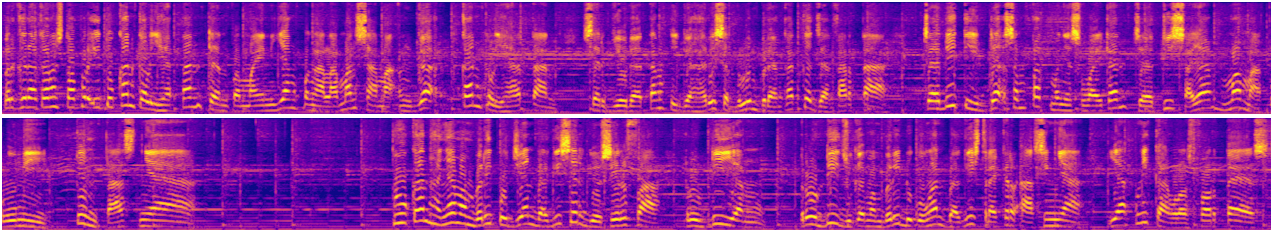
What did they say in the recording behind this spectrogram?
Pergerakan stopper itu kan kelihatan dan pemain yang pengalaman sama enggak kan kelihatan. Sergio datang tiga hari sebelum berangkat ke Jakarta. Jadi tidak sempat menyesuaikan jadi saya memaklumi tuntasnya Bukan hanya memberi pujian bagi Sergio Silva, Rudi yang Rudi juga memberi dukungan bagi striker asingnya, yakni Carlos Fortes.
